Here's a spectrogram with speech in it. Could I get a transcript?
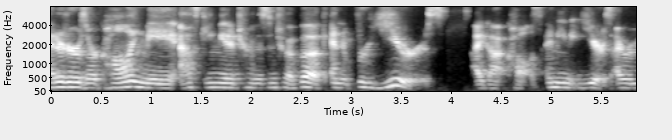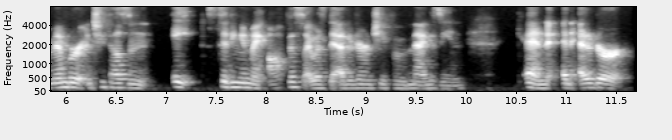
editors are calling me asking me to turn this into a book. And for years, I got calls. I mean, years. I remember in 2008 sitting in my office, I was the editor in chief of a magazine, and an editor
